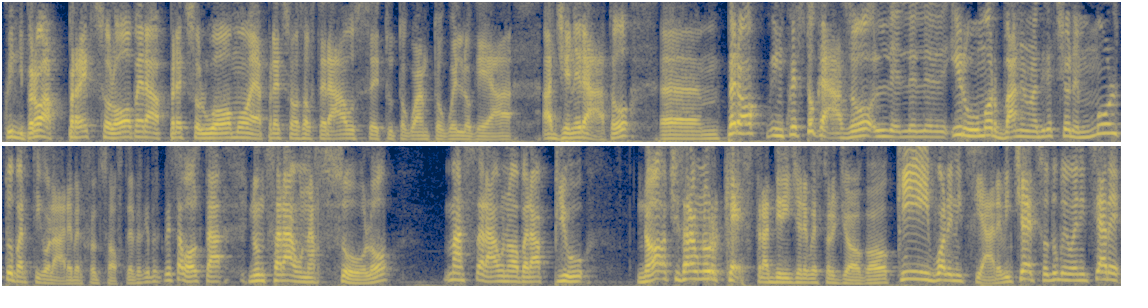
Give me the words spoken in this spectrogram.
Quindi, però, apprezzo l'opera, apprezzo l'uomo e apprezzo la software house e tutto quanto quello che ha, ha generato. Um, però, in questo caso, le, le, le, i rumor vanno in una direzione molto particolare per Front Software. Perché per questa volta non sarà un assolo, ma sarà un'opera più No, ci sarà un'orchestra a dirigere questo gioco. Chi vuole iniziare? Vincenzo, tu mi vuoi iniziare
